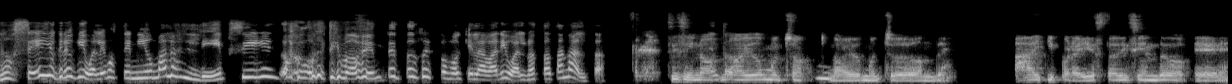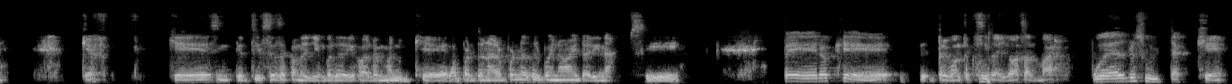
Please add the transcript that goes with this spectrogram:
No sé, yo creo que igual hemos tenido malos lip sync últimamente, entonces como que la vara igual no está tan alta. Sí, sí, no, no ha habido mucho, no ha habido mucho de dónde. Ay, y por ahí está diciendo eh, que, que sintió tristeza cuando Jimbo le dijo a Lemon que la perdonara por no ser buena bailarina. Sí, pero que pregunta que si la iba a salvar. Pues resulta que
